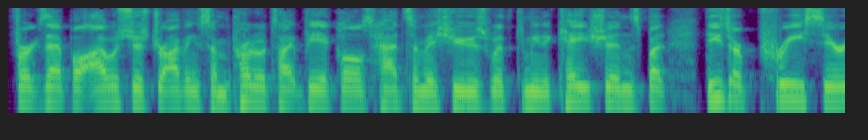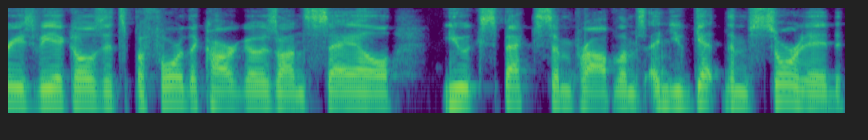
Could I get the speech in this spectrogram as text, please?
For example, I was just driving some prototype vehicles, had some issues with communications, but these are pre series vehicles. It's before the car goes on sale. You expect some problems and you get them sorted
